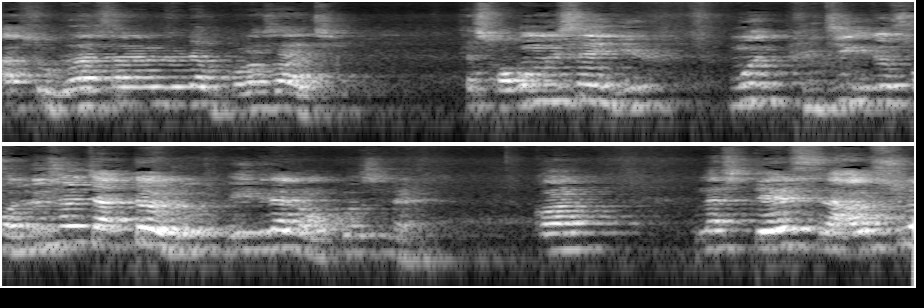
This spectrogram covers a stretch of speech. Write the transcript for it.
ଆଉ ସୁଭାଷ ସାର୍ଙ୍କର ଯେଉଁଟା ଭରସା ଅଛି ସେ ସବୁ ମିଶାଇକି ମୁଁ ଫିଜିକ୍ସ ଯେଉଁ ସଲ୍ୟୁସନ୍ ଚାପ୍ଟରରୁ ଏଇ ଦୁଇଟା ରଙ୍କୋଛି ନାହିଁ କ'ଣ ନା ଷ୍ଟେଟ୍ସ ରାଉସ୍ଲ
